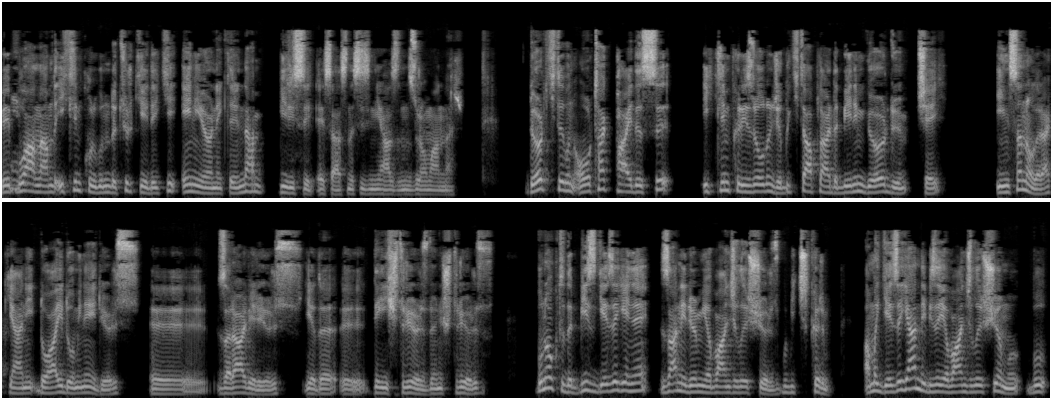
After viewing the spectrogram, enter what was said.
ve evet. bu anlamda iklim kurgunun da Türkiye'deki en iyi örneklerinden birisi esasında sizin yazdığınız romanlar. Dört kitabın ortak paydası iklim krizi olunca bu kitaplarda benim gördüğüm şey insan olarak yani doğayı domine ediyoruz, e, zarar veriyoruz ya da e, değiştiriyoruz, dönüştürüyoruz bu noktada biz gezegene zannediyorum yabancılaşıyoruz. Bu bir çıkarım. Ama gezegen de bize yabancılaşıyor mu? Bu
